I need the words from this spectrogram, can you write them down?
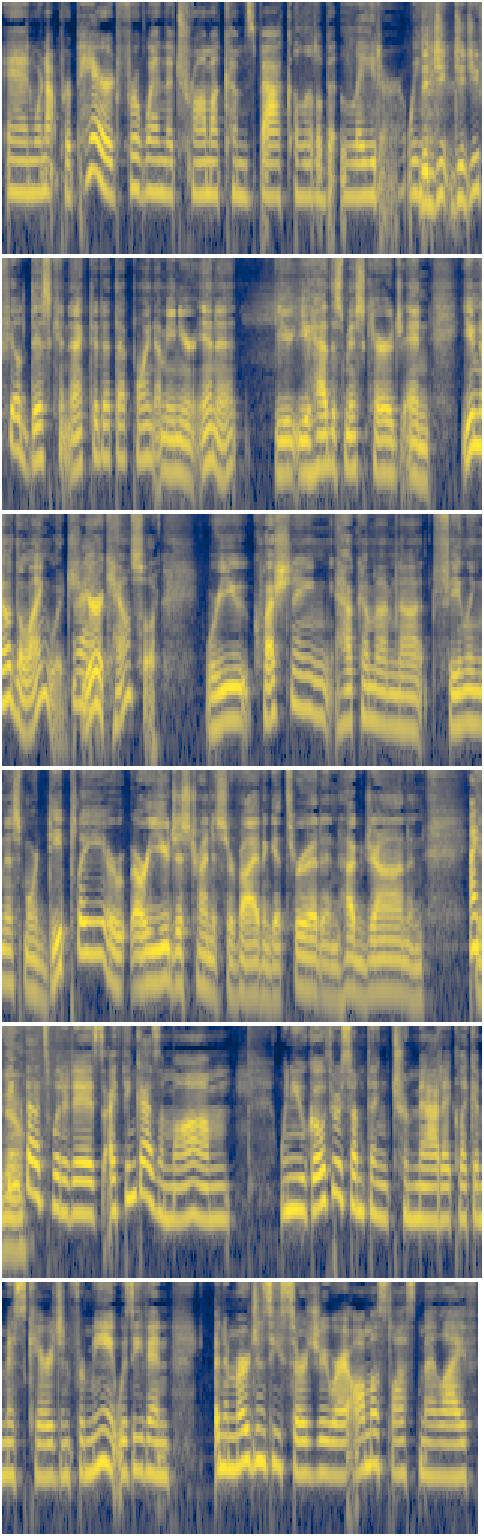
and we're not prepared for when the trauma comes back a little bit later. We, did you did you feel disconnected at that point? I mean, you're in it. You you had this miscarriage, and you know the language. Right. You're a counselor were you questioning how come I'm not feeling this more deeply, or, or, are you just trying to survive and get through it and hug John? And I know? think that's what it is. I think as a mom, when you go through something traumatic like a miscarriage, and for me, it was even an emergency surgery where I almost lost my life.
